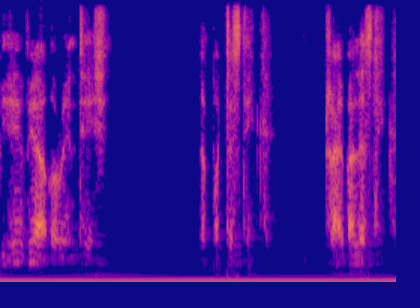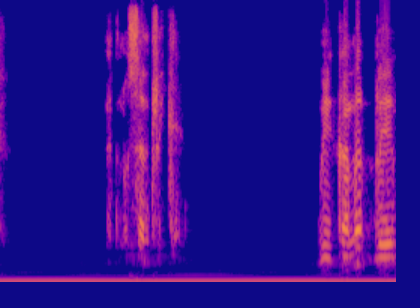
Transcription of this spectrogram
behavior orientation, tribalistic, ethnocentric. We cannot blame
